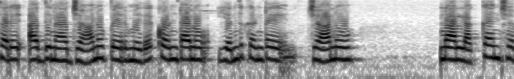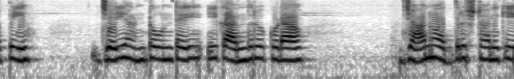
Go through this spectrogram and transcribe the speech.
సరే అది నా జాను పేరు మీదే కొంటాను. ఎందుకంటే జాను నా లక్క అని చెప్పి జై అంటూ ఉంటే ఇక అందరూ కూడా జాను అదృష్టానికి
